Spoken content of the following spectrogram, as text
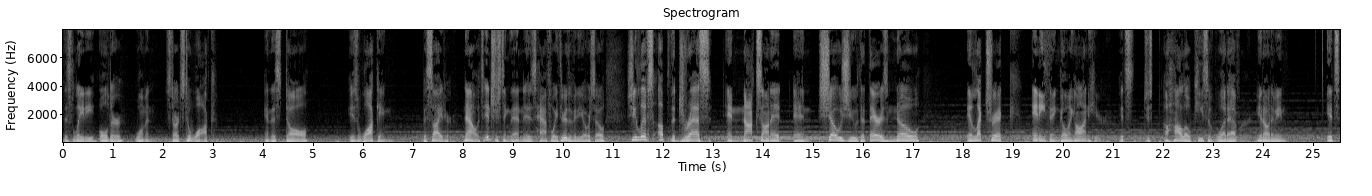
this lady older woman starts to walk and this doll is walking beside her now it's interesting then is halfway through the video or so she lifts up the dress and knocks on it and shows you that there is no electric anything going on here. It's just a hollow piece of whatever. You know what I mean? It's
